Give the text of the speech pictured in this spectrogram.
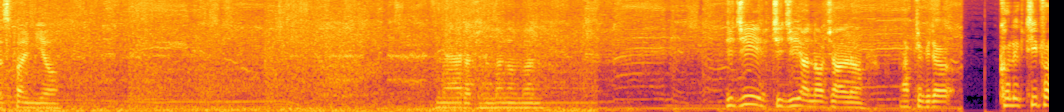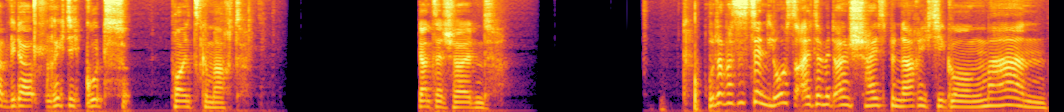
ist bei mir. Na, darf ich nochmal nochmal. GG, GG an euch alle. Habt ihr wieder. Kollektiv hat wieder richtig gut Points gemacht. Ganz entscheidend. Bruder, was ist denn los, Alter, mit euren scheiß Benachrichtigungen? Mann.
